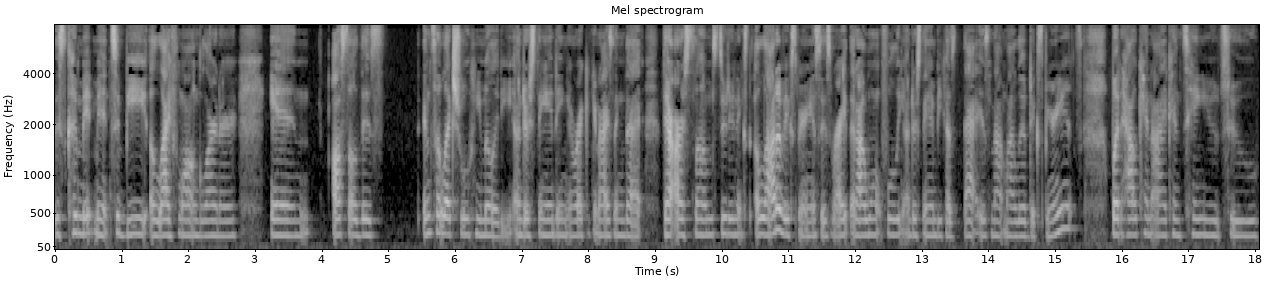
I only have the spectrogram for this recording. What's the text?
this commitment to be a lifelong learner and also this intellectual humility, understanding and recognizing that there are some student, ex- a lot of experiences, right, that I won't fully understand because that is not my lived experience. But how can I continue to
